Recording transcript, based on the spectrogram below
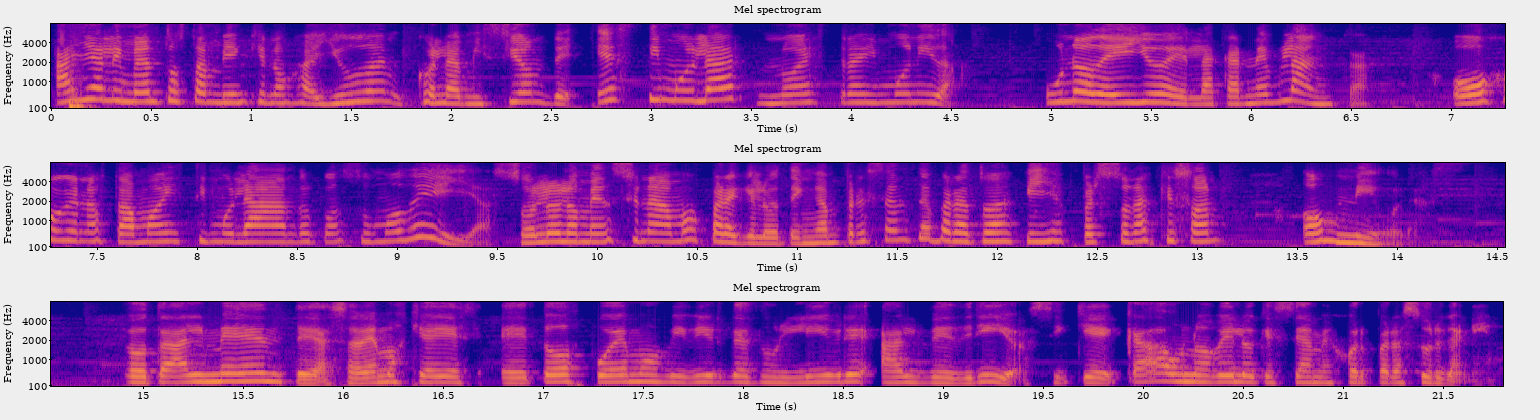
Hay alimentos también que nos ayudan con la misión de estimular nuestra inmunidad. Uno de ellos es la carne blanca, Ojo que no estamos estimulando el consumo de ella, solo lo mencionamos para que lo tengan presente para todas aquellas personas que son omnívoras. Totalmente, sabemos que eh, todos podemos vivir desde un libre albedrío, así que cada uno ve lo que sea mejor para su organismo.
